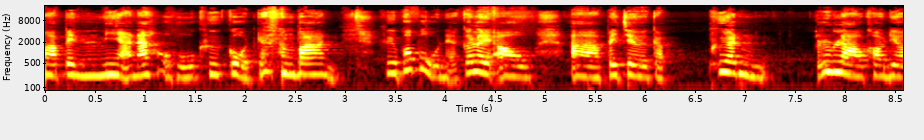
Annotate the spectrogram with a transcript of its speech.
มาเป็นเมียนะโอ้โหคือโกรธกันทั้งบ้าน คือพ่อปู่เนี่ยก็เลยเอาอ่าไปเจอกับเพื่อนรุ่นราวเขาเดียว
